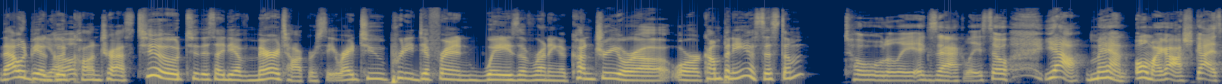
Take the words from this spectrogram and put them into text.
that would be a good contrast too to this idea of meritocracy, right? Two pretty different ways of running a country or a or a company, a system. Totally, exactly. So, yeah, man. Oh my gosh, guys!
